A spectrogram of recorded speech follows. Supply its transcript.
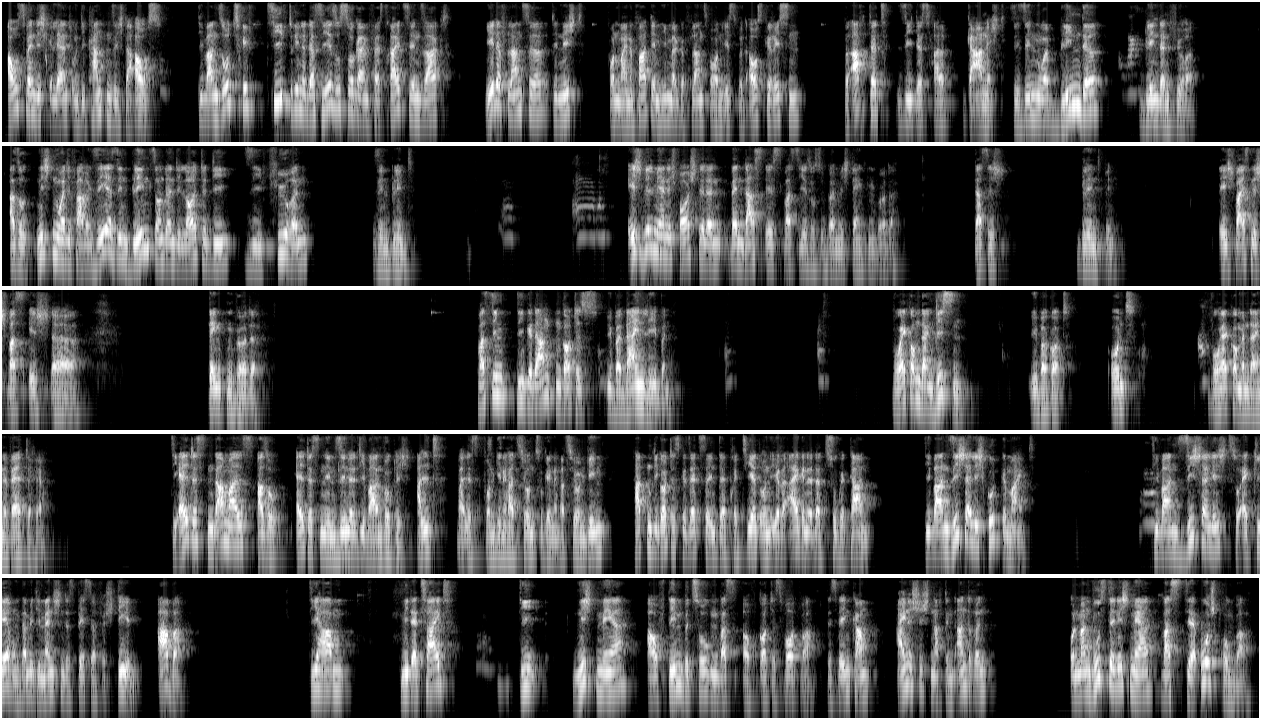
auswendig gelernt und die kannten sich da aus. Die waren so tief drinnen, dass Jesus sogar im Vers 13 sagt, jede Pflanze, die nicht von meinem Vater im Himmel gepflanzt worden ist, wird ausgerissen. Beachtet sie deshalb gar nicht. Sie sind nur blinde Blindenführer. Also nicht nur die Pharisäer sind blind, sondern die Leute, die sie führen, sind blind. Ich will mir nicht vorstellen, wenn das ist, was Jesus über mich denken würde, dass ich blind bin. Ich weiß nicht, was ich äh, denken würde. Was sind die Gedanken Gottes über dein Leben? Woher kommt dein Wissen über Gott? Und woher kommen deine Werte her? Die Ältesten damals, also Ältesten im Sinne, die waren wirklich alt, weil es von Generation zu Generation ging, hatten die Gottesgesetze interpretiert und ihre eigene dazu getan. Die waren sicherlich gut gemeint. Die waren sicherlich zur Erklärung, damit die Menschen das besser verstehen. Aber die haben mit der Zeit die nicht mehr auf dem bezogen, was auf Gottes Wort war. Deswegen kam eine Schicht nach den anderen und man wusste nicht mehr, was der Ursprung war,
